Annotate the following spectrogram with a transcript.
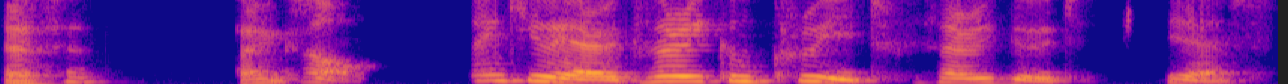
That's it. Thanks. Oh, thank you, Eric. Very concrete. Very good. Yes.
